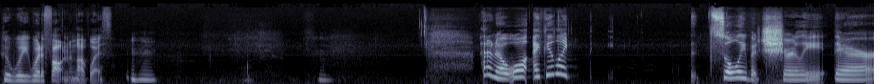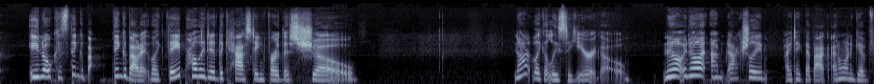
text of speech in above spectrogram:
who we would have fallen in love with. Mm-hmm. I don't know. Well, I feel like slowly but surely they're you know because think about think about it like they probably did the casting for this show not like at least a year ago no you know what i'm actually i take that back i don't want to give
